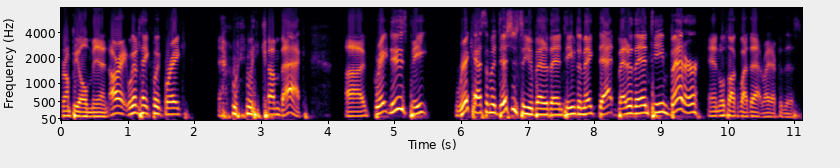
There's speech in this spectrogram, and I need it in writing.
Grumpy old men. All right, we're gonna take a quick break, and when we come back, uh, great news, Pete. Rick has some additions to your better than team to make that better than team better, and we'll talk about that right after this.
